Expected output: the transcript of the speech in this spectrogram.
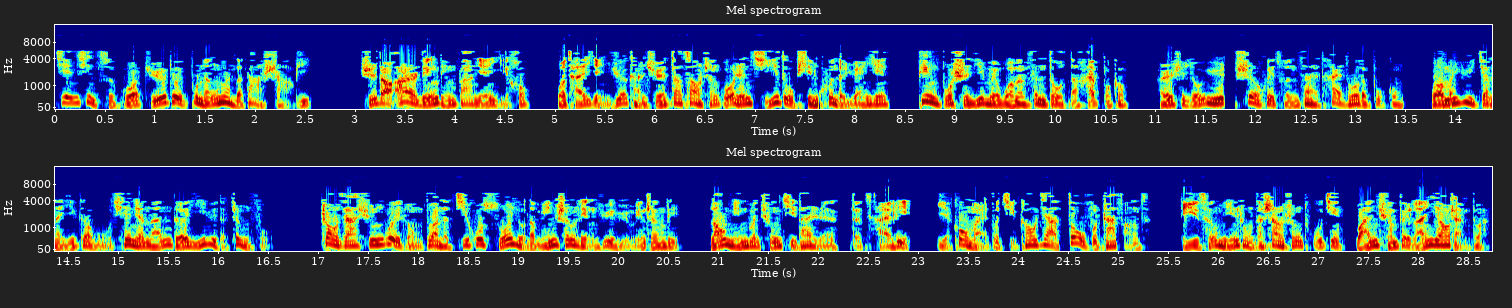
坚信此国绝对不能乱的大傻逼。直到二零零八年以后。我才隐约感觉到，造成国人极度贫困的原因，并不是因为我们奋斗的还不够，而是由于社会存在太多的不公。我们遇见了一个五千年难得一遇的政府，赵家勋贵垄断了几乎所有的民生领域与民争利，劳民们穷几代人的财力也购买不起高价豆腐渣房子，底层民众的上升途径完全被拦腰斩断。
